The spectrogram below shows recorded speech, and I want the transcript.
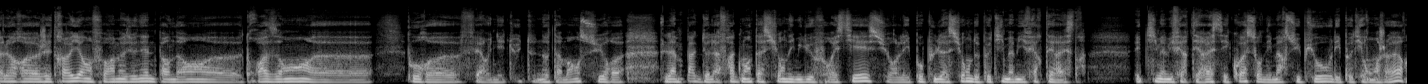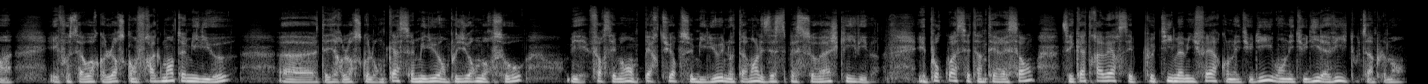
Alors euh, j'ai travaillé en forêt amazonienne pendant euh, trois ans euh, pour faire une étude notamment sur l'impact de la fragmentation des milieux forestiers sur les populations de petits mammifères terrestres. Les petits mammifères terrestres, c'est quoi? Ce sont des marsupiaux ou des petits rongeurs. Et il faut savoir que lorsqu'on fragmente un milieu, c'est-à-dire lorsque l'on casse un milieu en plusieurs morceaux, mais forcément on perturbe ce milieu, notamment les espèces sauvages qui y vivent. Et pourquoi c'est intéressant? C'est qu'à travers ces petits mammifères qu'on étudie, on étudie la vie tout simplement.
